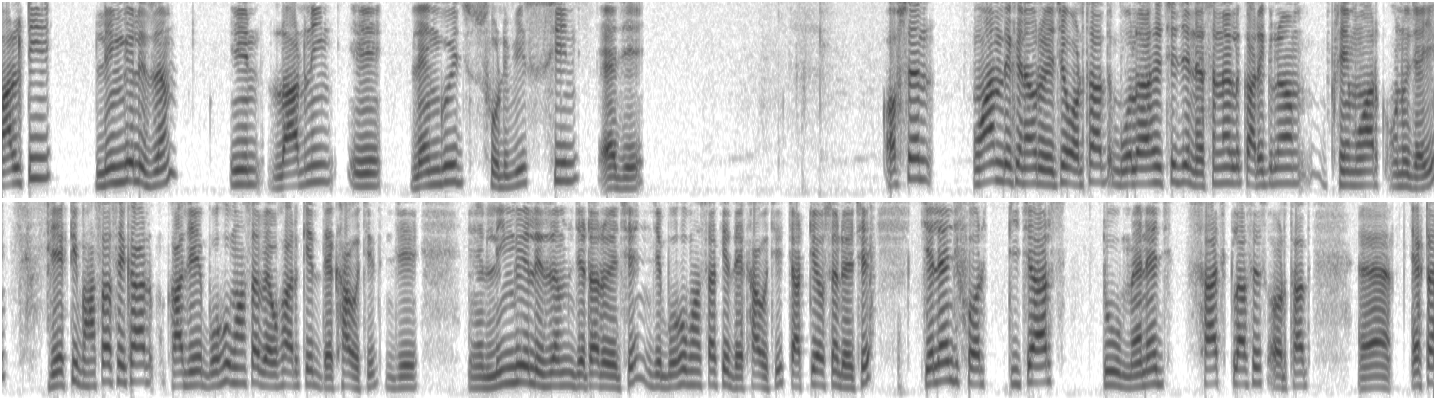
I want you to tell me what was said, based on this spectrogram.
multilingualism in learning a language should be seen as a option one দেখে নাও রয়েছে, অর্থাৎ বলা হয়েছে যে ন্যাশনাল কারিকুলাম ফ্রেমওয়ার্ক অনুযায়ী যে একটি ভাষা শেখার কাজে বহু ভাষা ব্যবহারকে দেখা উচিত, যে লিঙ্গুয়ালিজম যেটা রয়েছে, যে বহু ভাষাকে দেখা উচিত। চারটি অপশান রয়েছে। Challenge for teachers to manage search classes অর্থাৎ একটা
